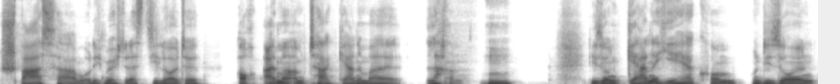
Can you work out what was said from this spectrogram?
Spaß haben. Und ich möchte, dass die Leute auch einmal am Tag gerne mal lachen. Mhm. Die sollen gerne hierher kommen und die sollen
